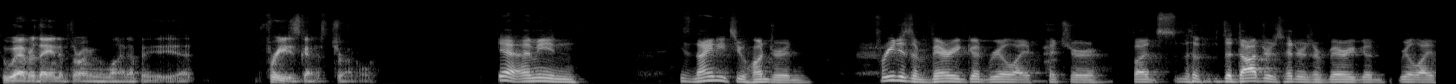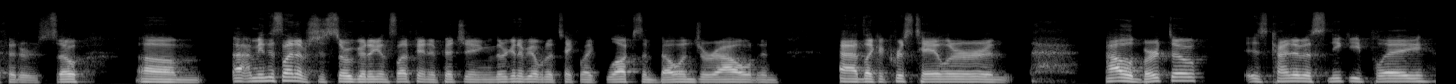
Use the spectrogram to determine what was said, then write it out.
whoever they end up throwing in the lineup, uh, Fried's going to struggle. Yeah, I mean, he's 9,200. Fried is a very good real life pitcher, but the, the Dodgers hitters are very good real life hitters. So, um, I mean, this lineup is just so good against left-handed pitching. They're going to be able to take like Lux and Bellinger out and add like a Chris Taylor and Alberto is kind of a sneaky play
